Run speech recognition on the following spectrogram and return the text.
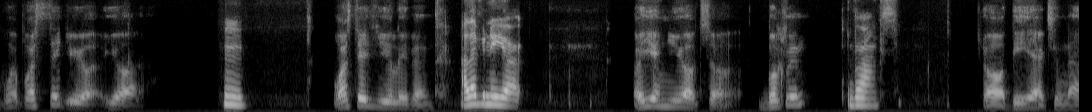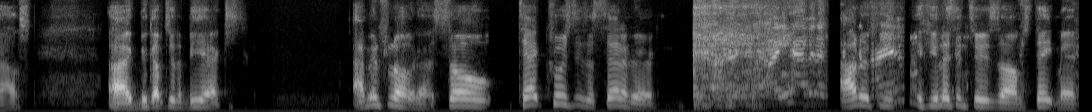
what, what state you you are? Hmm. What state do you live in? I live in New York. Oh, you in New York, so Brooklyn? Bronx. Oh, BX in the house. All right, big up to the BX. I'm in Florida. So Ted Cruz is a senator. I don't know if you if you listen to his um statement.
